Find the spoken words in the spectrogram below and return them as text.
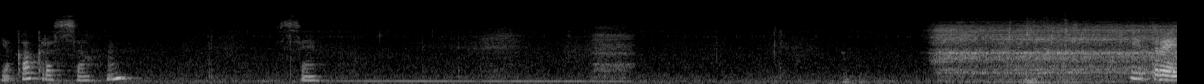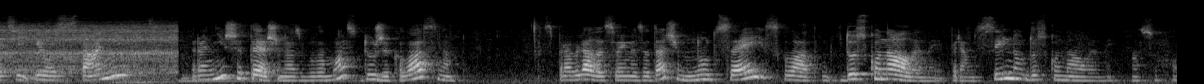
Яка краса. Все. І третій, і останній. Раніше теж у нас була мазь, дуже класна. Справляла своїми задачами. Ну, цей склад вдосконалений, прям сильно вдосконалений. Насухо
